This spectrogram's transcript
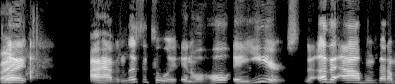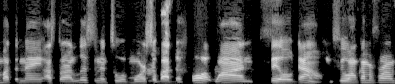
Right. But I haven't listened to it in a whole in years. The other albums that I'm about to name, I started listening to it more. So by default, Juan fell down. You feel where I'm coming from?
